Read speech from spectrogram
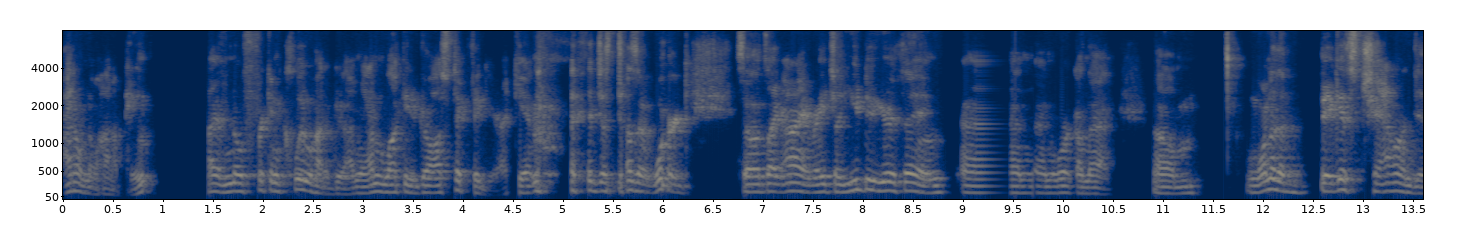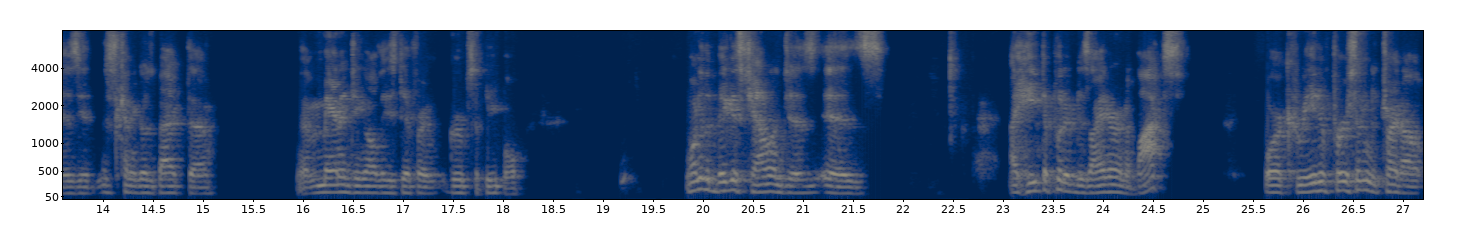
I don't know how to paint. I have no freaking clue how to do it. I mean, I'm lucky to draw a stick figure. I can't, it just doesn't work. So it's like, all right, Rachel, you do your thing and, and work on that. Um, one of the biggest challenges, it just kind of goes back to uh, managing all these different groups of people. One of the biggest challenges is I hate to put a designer in a box or a creative person to try to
